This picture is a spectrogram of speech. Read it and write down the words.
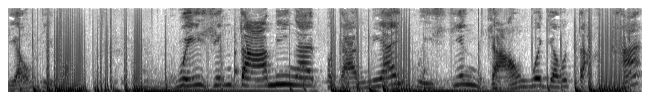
小地方。贵姓大名啊？不敢免贵姓张，我叫大侃。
